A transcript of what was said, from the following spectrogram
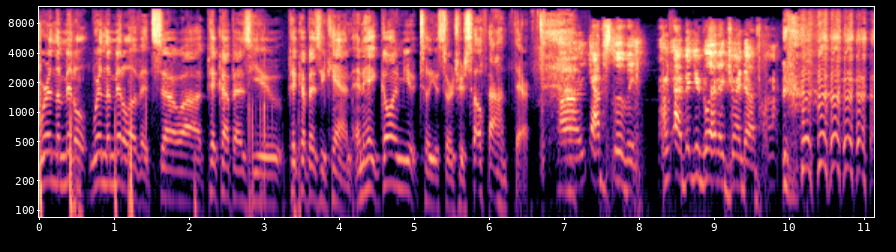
we're in the middle we're in the middle of it. So uh, pick up as you pick up as you can, and hey, go on mute till you sort yourself out there. Uh, absolutely. I, I bet you're glad I joined up. Huh?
